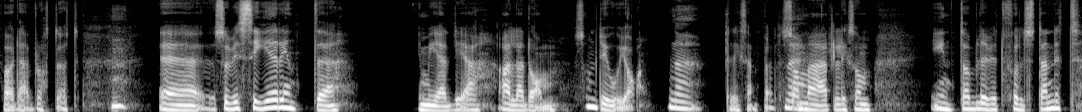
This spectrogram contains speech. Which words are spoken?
för det här brottet. Eh, så vi ser inte i media alla de som du och jag. Nej till exempel, Nej. som är liksom inte har blivit fullständigt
